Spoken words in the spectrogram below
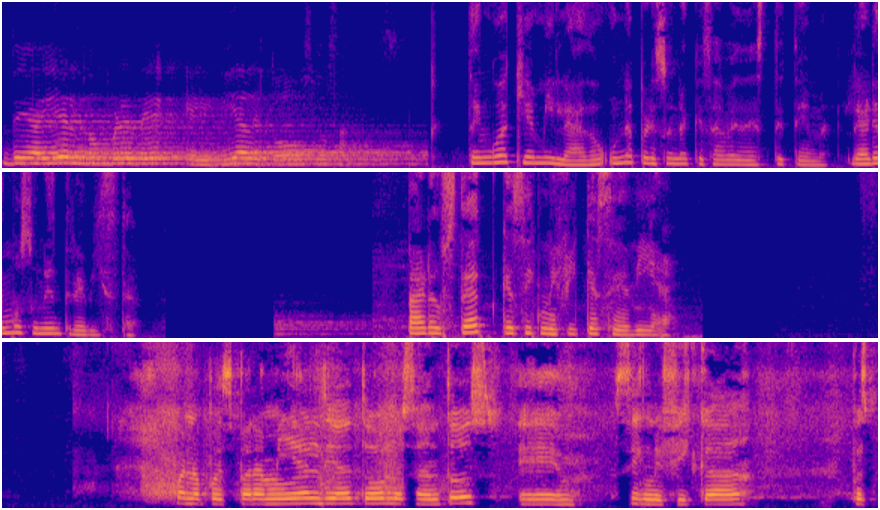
De ahí el nombre de el Día de Todos los Santos. Tengo aquí a mi lado una persona que sabe de este tema. Le haremos una entrevista. Para usted, ¿qué significa ese día? Bueno, pues para mí el Día de Todos los Santos eh, significa, pues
